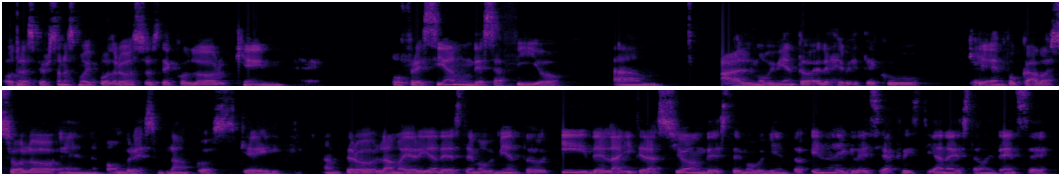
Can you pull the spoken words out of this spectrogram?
otras personas muy poderosos de color quien eh, ofrecían un desafío al movimiento LGBTQ que enfocaba solo en hombres blancos gay. pero la mayoría de este movimiento y de la iteración de este movimiento en la iglesia cristiana estadounidense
